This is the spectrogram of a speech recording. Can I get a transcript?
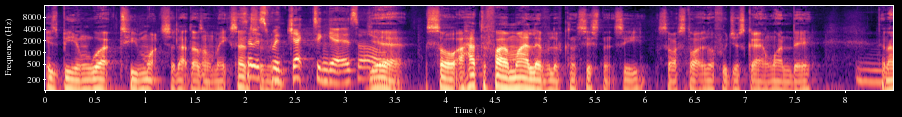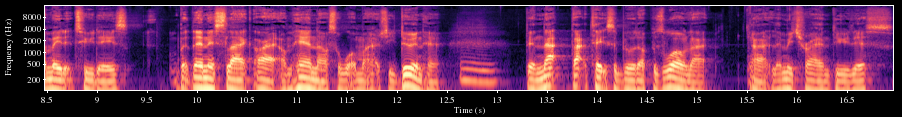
is being worked too much, so that doesn't make sense. So it's rejecting it as well. Yeah. So I had to find my level of consistency. So I started off with just going one day. Then I made it two days. But then it's like, all right, I'm here now. So what am I actually doing here? Mm. Then that that takes a build up as well. Like, all right, let me try and do this.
